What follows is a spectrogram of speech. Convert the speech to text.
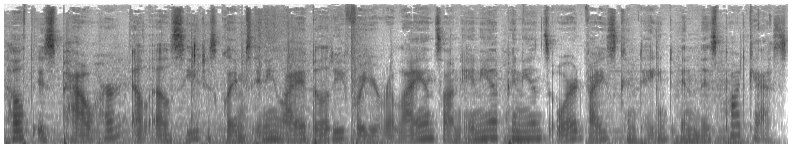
Health is Power LLC disclaims any liability for your reliance on any opinions or advice contained in this podcast.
